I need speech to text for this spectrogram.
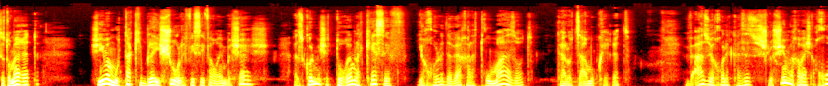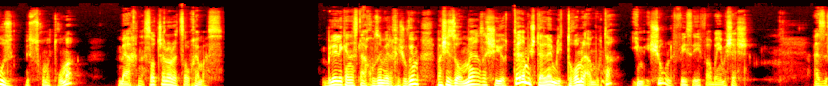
זאת אומרת, שאם עמותה קיבלה אישור לפי סעיף 46, אז כל מי שתורם לה כסף יכול לדווח על התרומה הזאת כעל הוצאה מוכרת, ואז הוא יכול לקזז 35% מסכום התרומה מההכנסות שלו לצורכי מס. בלי להיכנס לאחוזים ולחישובים, מה שזה אומר זה שיותר משתלם לתרום לעמותה עם אישור לפי סעיף 46. אז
